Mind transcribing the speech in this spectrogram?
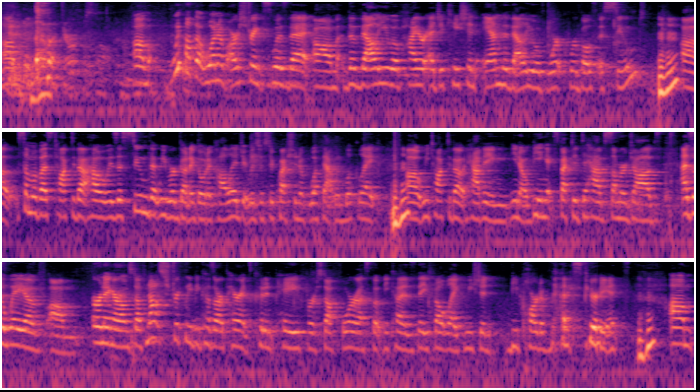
Um, um, we thought that one of our strengths was that um, the value of higher education and the value of work were both assumed. Mhm. Uh, some of us talked about how it was assumed that we were going to go to college. It was just a question of what that would look like. Mhm. Uh, we talked about having, you know, being expected to have summer jobs as a way of um, earning our own stuff, not strictly because our parents couldn't pay for stuff for us, but because they felt like we should be part of that experience. Um,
